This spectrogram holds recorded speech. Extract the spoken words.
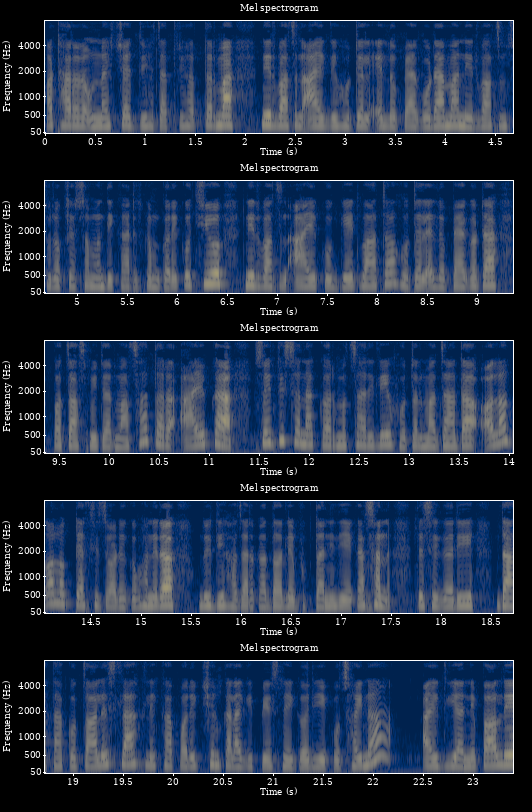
अठार र उन्नाइस चैत दुई हजार त्रिहत्तरमा निर्वाचन आयोगले होटल एल्लो प्यागोडामा निर्वाचन सुरक्षा सम्बन्धी कार्यक्रम गरेको थियो। निर्वाचन आयोगको गेटबाट होटल एल्लो प्यागोडा पचास मिटरमा छ तर आयोगका सैतिसजना कर्मचारीले होटलमा जाँदा अलग अलग ट्याक्सी चढ़ेको भनेर दुई दुई हजारका दरले भुक्तानी लिएका छन्। त्यसै गरी दाताको चालिस लाख लेखा परीक्षणका लागि पेश नै गरिएको छैन। आइडिया नेपालले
